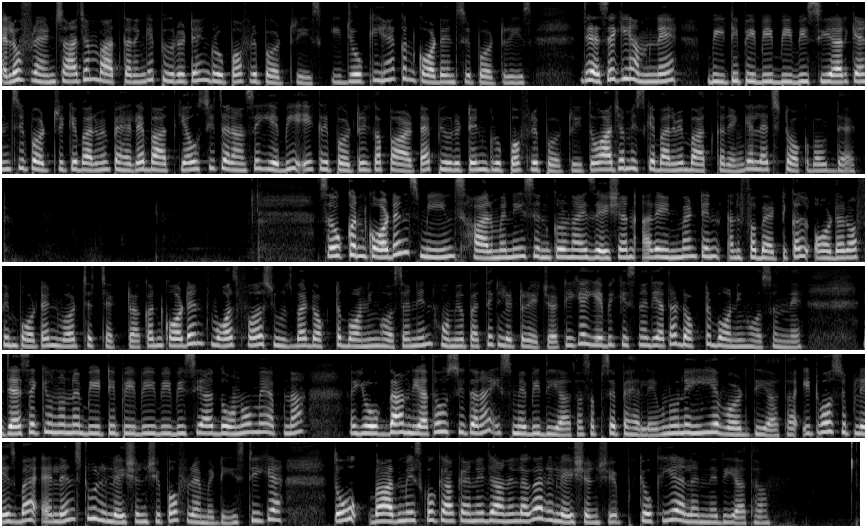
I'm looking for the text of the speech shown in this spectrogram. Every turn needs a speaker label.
Speaker 1: Hello friends आज हम बात करेंगे प्यूरिटन ग्रुप ऑफ़ रिपोर्टरीज की, जो कि हैं कंकॉर्डेंस रिपोर्टरीज जैसे कि हमने B T P B B B C R cans repertory के बारे में पहले बात किया, उसी तरह से ये भी एक रिपोर्टरी का पार्ट है प्यूरिटन ग्रुप ऑफ़ रिपोर्टरी तो आज हम इसके बारे में बात करेंगे let's talk about that So concordance means harmony, synchronization, arrangement in alphabetical order of important words etc. Concordance was first used by Dr. Bonninghausen in homeopathic literature. ठीक है ये भी किसने दिया था डॉक्टर बॉनिंगहॉसन ने जैसे कि उन्होंने B T P B B B C R दोनों में अपना योगदान दिया था, उसी तरह इसमें भी दिया था सबसे पहले। उन्होंने ही ये वर्ड दिया था। It was replace by Allen's to relationship of remedies ठीक है? तो बाद में इसको क्या कहने जाने लगा? रिलेशनशिप क्योंकि ये एलन ने दिया था।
